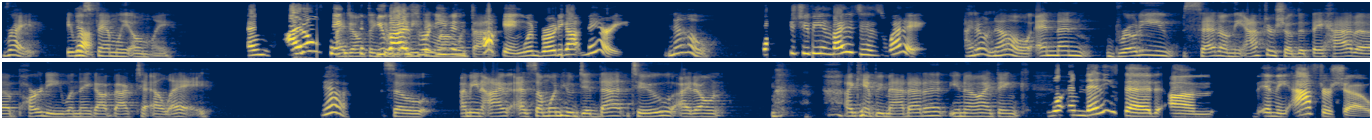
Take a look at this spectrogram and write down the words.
Right. It was Yeah. family only. And I don't think, I don't think you guys were even talking when Brody got married. No, Why did you be invited to his wedding? I don't know. And then Brody said on the after show that they had a party when they got back to LA. Yeah. So, I mean, I as someone who did that too, I don't I can't be mad at it, you know? I think Well, and then he said um, in the after show,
